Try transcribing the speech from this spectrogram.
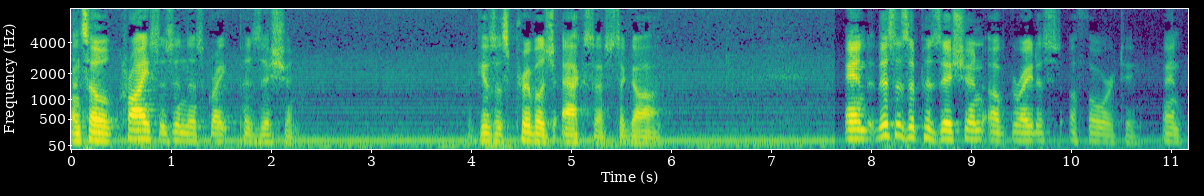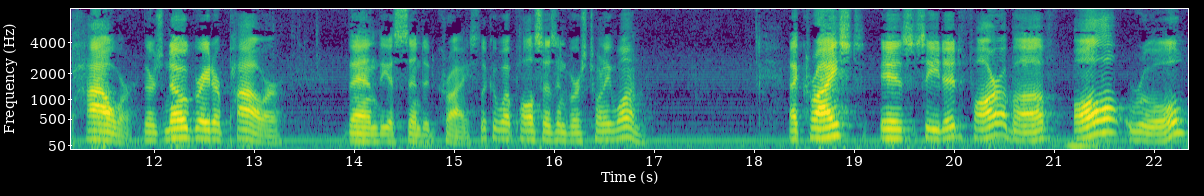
And so Christ is in this great position. It gives us privileged access to God. And this is a position of greatest authority and power. There's no greater power than the ascended Christ. Look at what Paul says in verse 21 that Christ is seated far above all rule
